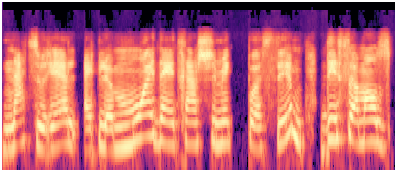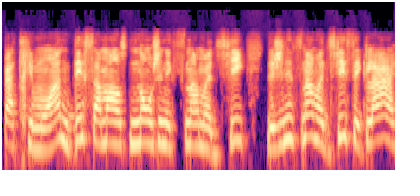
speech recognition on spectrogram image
naturelle avec le moins d'intrants chimiques possible, des semences du patrimoine, des semences non génétiquement modifiées. Le génétiquement modifié, c'est clair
